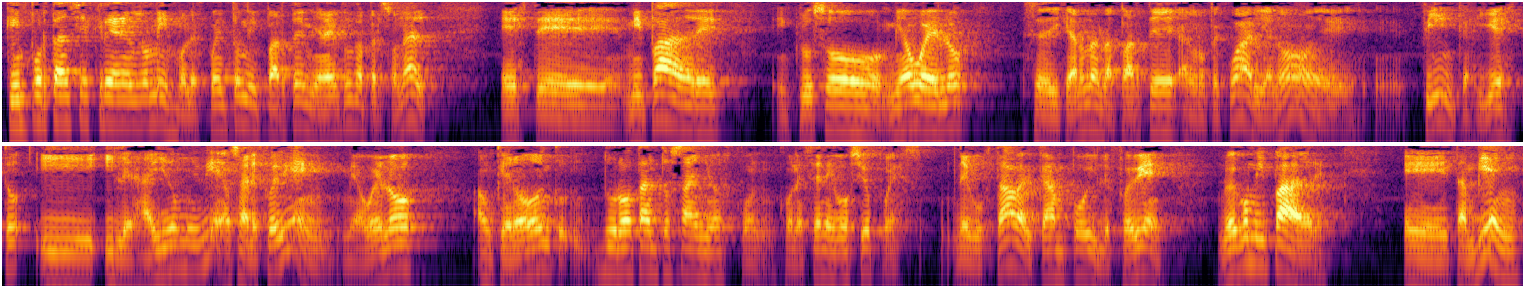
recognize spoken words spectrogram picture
¿Qué importancia es creer en uno mismo? Les cuento mi parte de mi anécdota personal. Este, mi padre, incluso mi abuelo, se dedicaron a la parte agropecuaria, ¿no? Eh, eh, fincas y esto, y, y les ha ido muy bien, o sea, les fue bien. Mi abuelo aunque no duró tantos años con, ese negocio, pues le gustaba el campo y le fue bien. Luego mi padre eh, también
